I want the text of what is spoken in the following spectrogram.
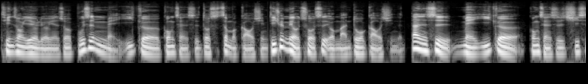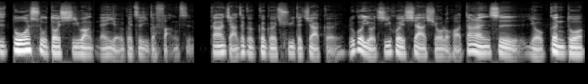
听众也有留言说，不是每一个工程师都是这么高薪，的确没有错，是有蛮多高薪的。但是每一个工程师其实多数都希望能有一个自己的房子。刚刚讲这个各个区域的价格，如果有机会下修的话，当然是有更多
